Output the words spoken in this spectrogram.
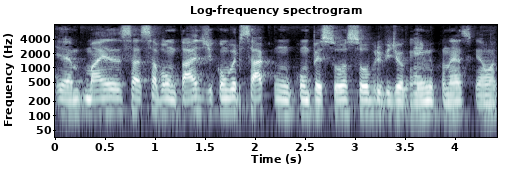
é mais essa, essa, vontade de conversar com, com pessoas sobre videogame, né? Que é, é um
